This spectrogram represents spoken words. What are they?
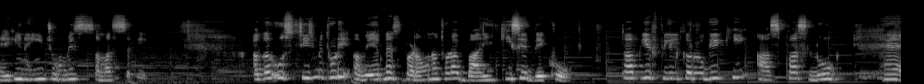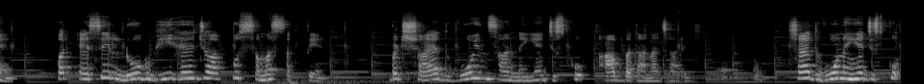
है ही नहीं जो हमें समझ सके। अगर उस चीज़ में थोड़ी अवेयरनेस बढ़ाओ ना, थोड़ा बारीकी से देखो तो आप ये फील करोगे कि आसपास लोग हैं और ऐसे लोग भी हैं जो आपको समझ सकते हैं। बट शायद वो इंसान नहीं है जिसको आप बताना चाह रहे हो। शायद वो नहीं है जिसको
